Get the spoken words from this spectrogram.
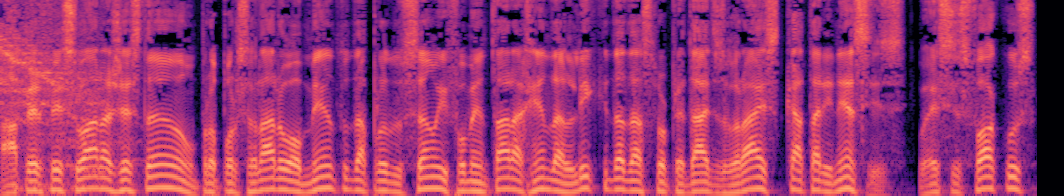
Aperfeiçoar a gestão, proporcionar o aumento da produção e fomentar a renda líquida das propriedades rurais catarinenses. Com esses focos,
